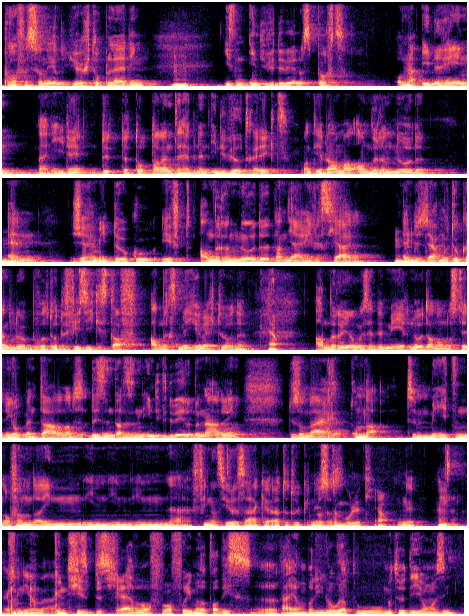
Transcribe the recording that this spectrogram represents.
professionele jeugdopleiding, is een individuele sport. Omdat iedereen, nou niet iedereen, de, de toptalenten hebben een individueel traject, want die hebben allemaal andere noden. En Jeremy Doku heeft andere noden dan Jari Verscharen. En dus daar moet ook aan, door, bijvoorbeeld door de fysieke staf, anders mee gewerkt worden. Ja. Andere jongens hebben meer nood aan ondersteuning op mentale. Dat is, een, dat is een individuele benadering. Dus om, daar, om dat te meten of om dat in, in, in, in eh, financiële zaken uit te drukken, nee, dat is te moeilijk, ja. Nee, dat ga ik me niet aan wagen. Kun je eens beschrijven wat, wat voor iemand dat, dat is, eh, Ryan Bonino? Hoe, hoe moeten we die jongen zien?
